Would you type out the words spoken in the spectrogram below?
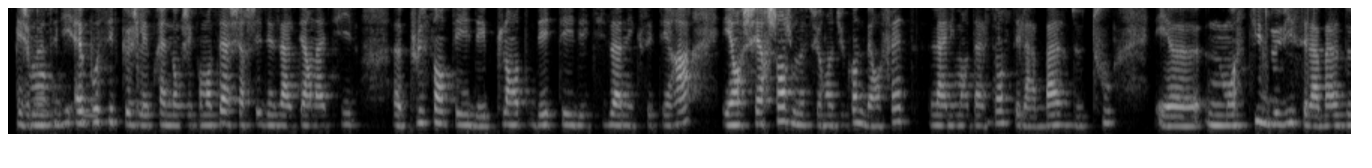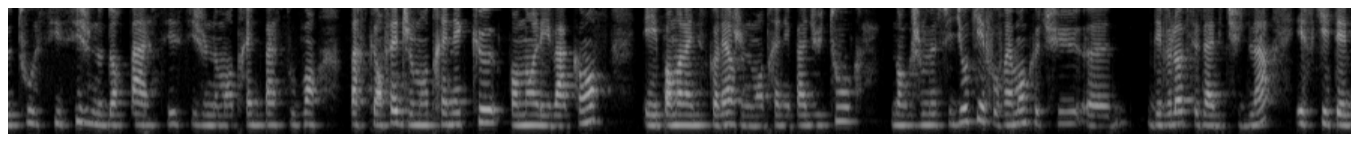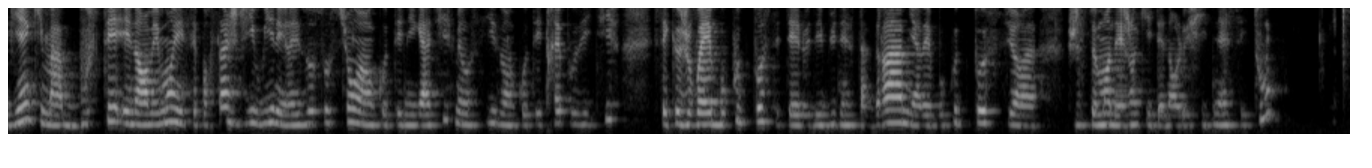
Et je me suis dit, impossible que je les prenne. Donc, j'ai commencé à chercher des alternatives euh, plus santé, des plantes, des thés, des tisanes, etc. Et en cherchant, je me suis rendu compte, ben, en fait, l'alimentation, c'est la base de tout. Et euh, mon style de vie, c'est la base de tout aussi. Si je ne dors pas assez, si je ne m'entraîne pas souvent, parce qu'en fait, je m'entraînais que pendant les vacances et pendant l'année scolaire, je ne m'entraînais pas du tout. Donc, je me suis dit, OK, il faut vraiment que tu euh, développe ces habitudes-là. Et ce qui était bien, qui m'a boosté énormément, et c'est pour ça que je dis oui, les réseaux sociaux ont un côté négatif, mais aussi ils ont un côté très positif, c'est que je voyais beaucoup de posts, c'était le début d'Instagram, il y avait beaucoup de posts sur euh, justement des gens qui étaient dans le fitness et tout.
